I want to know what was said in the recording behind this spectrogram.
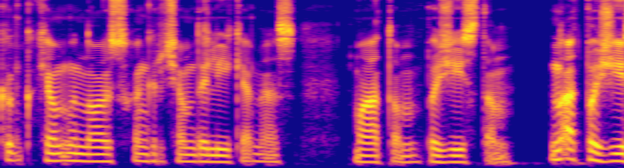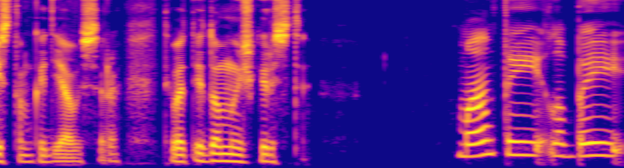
ko- kokiam nors konkrečiam dalykė mes matom, pažįstam. Nu, atpažįstam, kad Dievas yra. Tai, vad, įdomu išgirsti. Man tai labai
